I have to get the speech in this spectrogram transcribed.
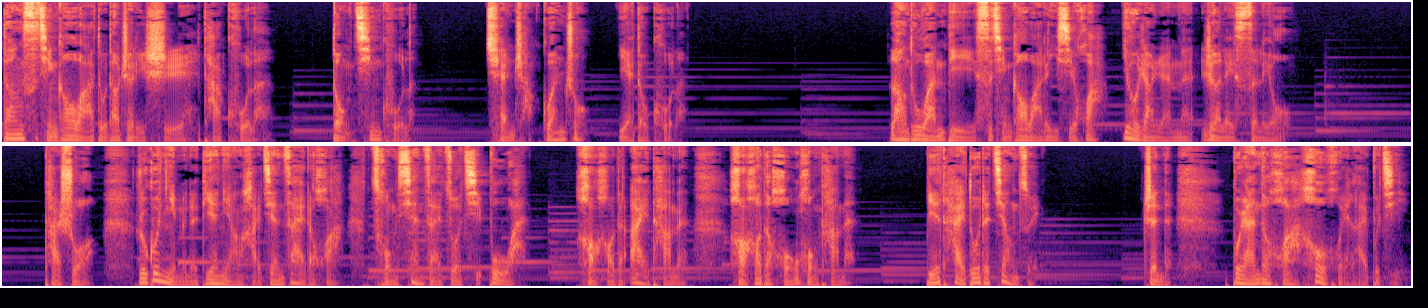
当斯琴高娃读到这里时，他哭了。董卿哭了，全场观众也都哭了。朗读完毕，斯琴高娃的一席话又让人们热泪四流。他说：“如果你们的爹娘还健在的话，从现在做起不晚，好好的爱他们，好好的哄哄他们，别太多的犟嘴。真的，不然的话后悔来不及。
